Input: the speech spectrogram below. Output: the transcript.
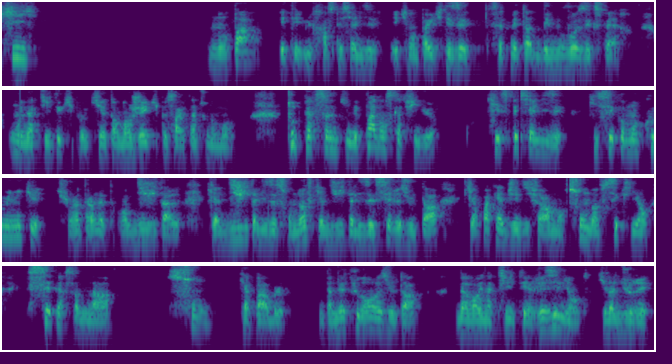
qui n'ont pas été ultra spécialisés et qui n'ont pas utilisé cette méthode des nouveaux experts ont une activité qui, qui est en danger et qui peut s'arrêter à tout moment. Toute personne qui n'est pas dans ce cas de figure, qui est spécialisée, qui sait comment communiquer sur Internet en digital, qui a digitalisé son offre, qui a digitalisé ses résultats, qui a packagé différemment son offre, ses clients, ces personnes-là sont capables d'amener de plus grands résultats, d'avoir une activité résiliente qui va durer,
